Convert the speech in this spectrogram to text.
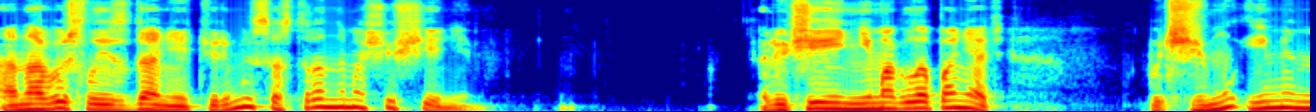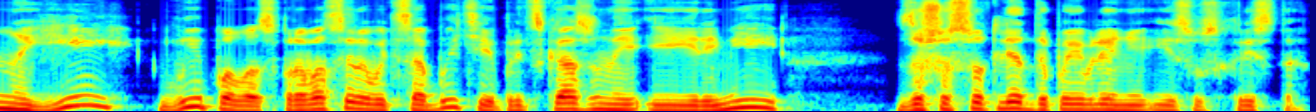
Она вышла из здания тюрьмы со странным ощущением. Лючия не могла понять, почему именно ей выпало спровоцировать события, предсказанные Иеремией за 600 лет до появления Иисуса Христа.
